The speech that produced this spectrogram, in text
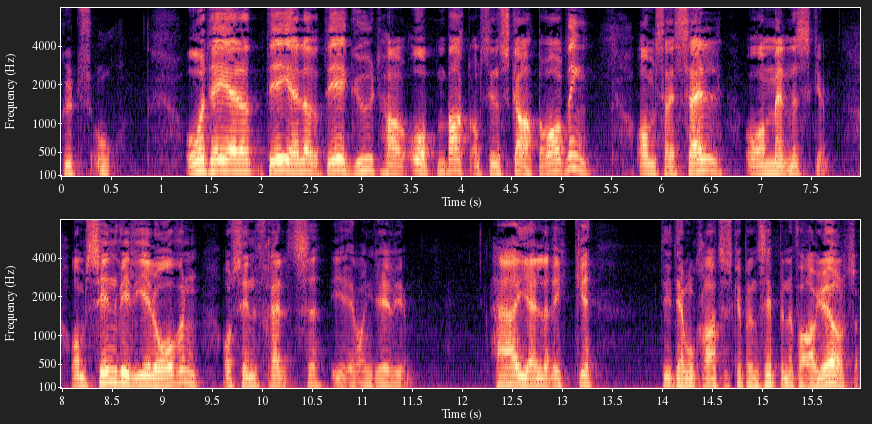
Guds ord. Og det gjelder, det gjelder det Gud har åpenbart om sin skaperordning, om seg selv og om mennesket, om sin vilje i loven og sin frelse i evangeliet. Her gjelder ikke de demokratiske prinsippene for avgjørelse,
